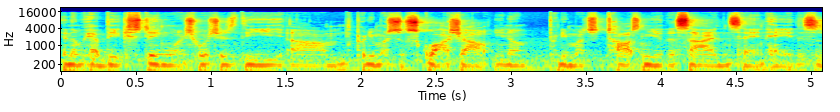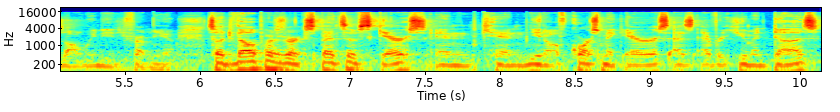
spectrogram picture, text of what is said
and then we have the extinguish, which is the um, pretty much to squash out, you know, pretty much tossing you to the side and saying, hey, this is all we need from you. So developers are expensive, scarce, and can you know of course make errors as every human does.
